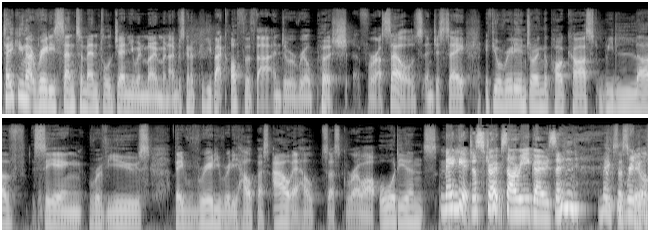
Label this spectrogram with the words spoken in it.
taking that really sentimental, genuine moment, I'm just going to piggyback off of that and do a real push for ourselves and just say if you're really enjoying the podcast, we love seeing reviews. They really, really help us out. It helps us grow our audience, Mainly it just strokes our egos and makes us really feel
